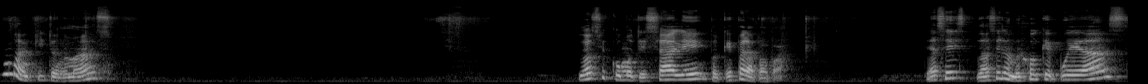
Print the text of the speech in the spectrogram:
Un banquito nomás. Lo haces como te sale, porque es para papá. Te haces, lo haces lo mejor que puedas.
